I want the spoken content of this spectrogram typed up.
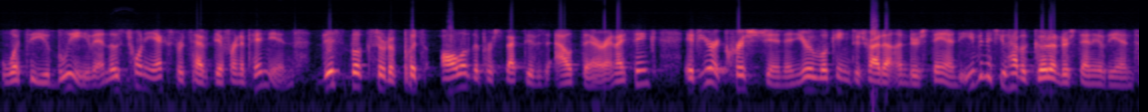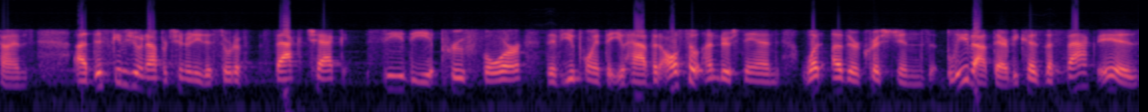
what do you believe? And those 20 experts have different opinions. This book sort of puts all of the perspectives out there. And I think if you're a Christian and you're looking to try to understand, even if you have a good understanding of the end times, uh, this gives you an opportunity to sort of fact check see the proof for the viewpoint that you have, but also understand what other Christians believe out there. Because the fact is,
